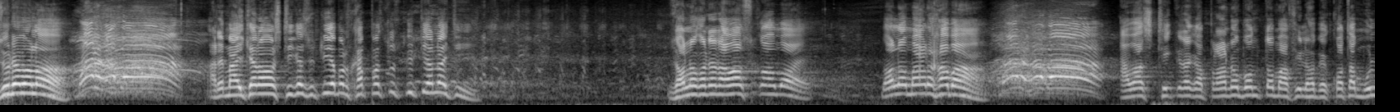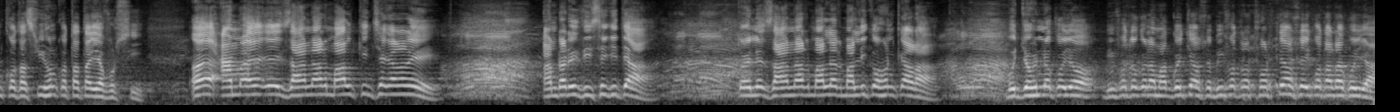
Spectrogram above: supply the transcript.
জোরে বলো। আরে মাইকের আওয়াজ ঠিক আছে তুই আবার খাপ পাচ্ছ তুই তুই জনগণের আওয়াজ কম হয়। বলো মার হাবা আওয়াজ ঠিক রাখা প্রাণবন্ত মাহফিল হবে। কথা মূল কথা সিহন কথা তাইয়া পড়ছি এই জানার মাল কিনছে কারে আমরা দিছে গীতা তইলে জানার মালের মালিক হন কারা? বুঝছ হইন কইয় বিপদ করে মাগ গইতে আসো, বিপদ ছড়তে আসো, এই কথাটা কইয়া।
